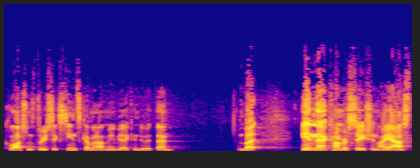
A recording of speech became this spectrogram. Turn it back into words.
Colossians 3.16 is coming up. Maybe I can do it then. But in that conversation, I asked,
